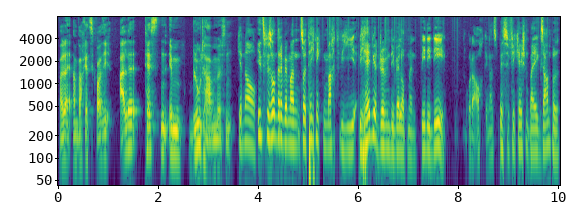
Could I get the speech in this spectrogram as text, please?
weil er einfach jetzt quasi alle Testen im Blut haben müssen. Genau. Insbesondere, wenn man so Techniken macht wie Behavior Driven Development, BDD, oder auch genannt Specification by Example.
